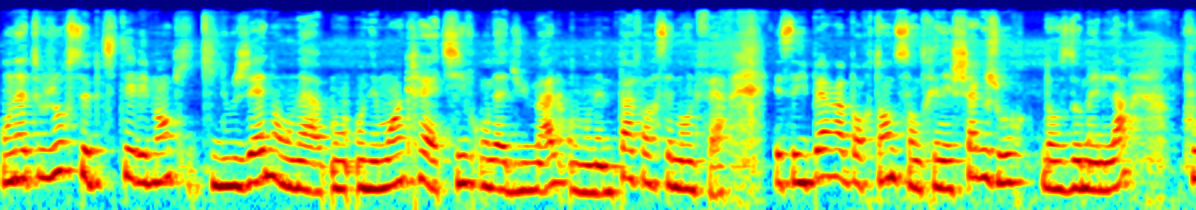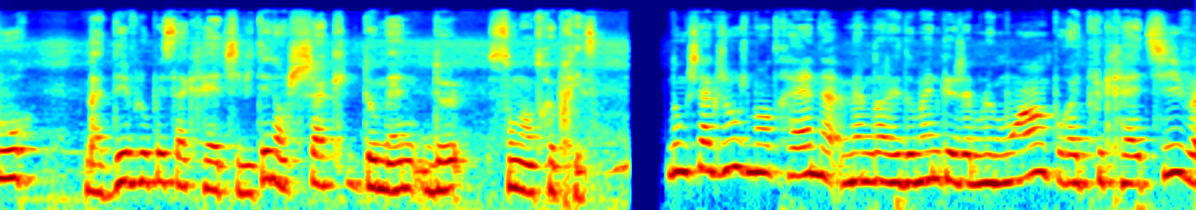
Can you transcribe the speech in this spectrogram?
on a toujours ce petit élément qui, nous gêne on, a, on, est moins créatif on a du mal on n'aime pas forcément le faire et c'est hyper important de s'entraîner chaque jour dans ce domaine là pour bah, développer sa créativité dans chaque domaine de son entreprise. Donc chaque jour, je m'entraîne, même dans les domaines que j'aime le moins, pour être plus créative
